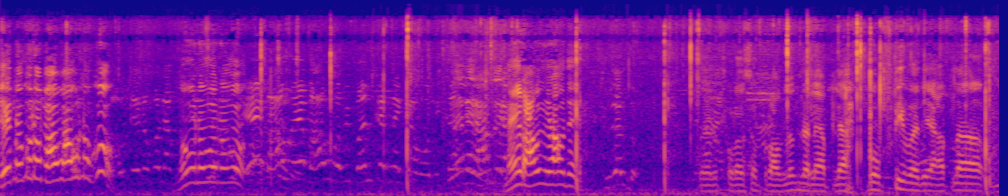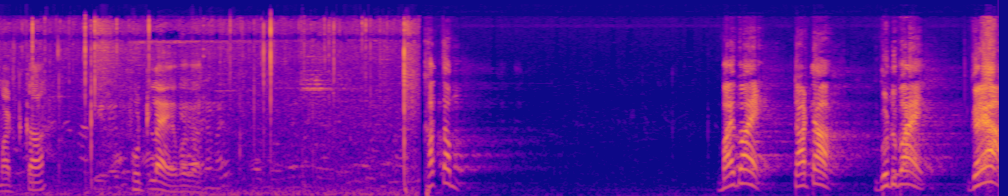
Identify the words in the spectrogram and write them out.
ए नको नको भाऊ भाऊ नको. नको नको नको. नाही राहू दे राहू दे. तर थोडासा प्रॉब्लेम झाला आपल्या पोपटीमध्ये. आपला मटका फुटला आहे बघा. खतम. बाय बाय टाटा गुड बाय गया.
